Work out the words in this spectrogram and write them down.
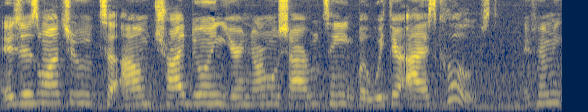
it just wants you to um try doing your normal shower routine but with your eyes closed feel me?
